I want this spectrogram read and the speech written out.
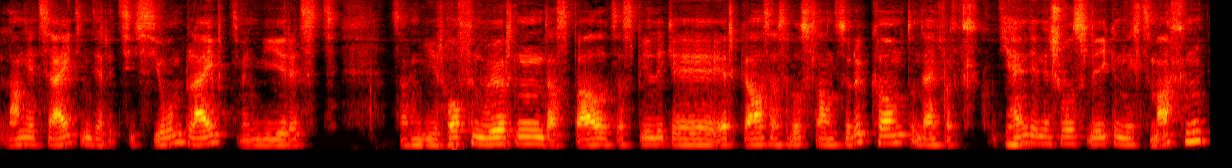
lange Zeit in der Rezession bleibt, wenn wir jetzt sagen wir, hoffen würden, dass bald das billige Erdgas aus Russland zurückkommt und einfach die Hände in den Schoß legen, nichts machen,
